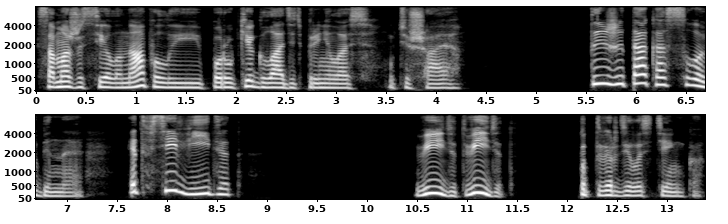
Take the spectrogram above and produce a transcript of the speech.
Сама же села на пол и по руке гладить принялась, утешая. «Ты же так особенная, это все видят». «Видят, видят», подтвердила Стенька,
